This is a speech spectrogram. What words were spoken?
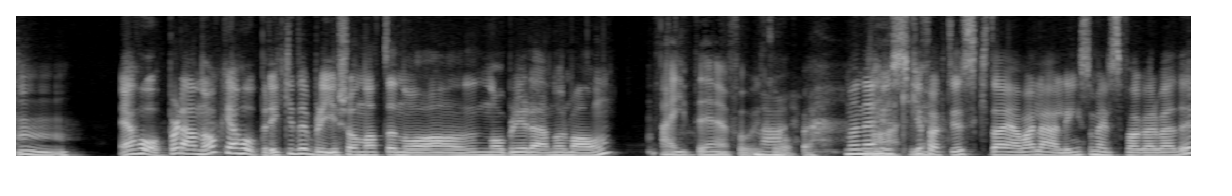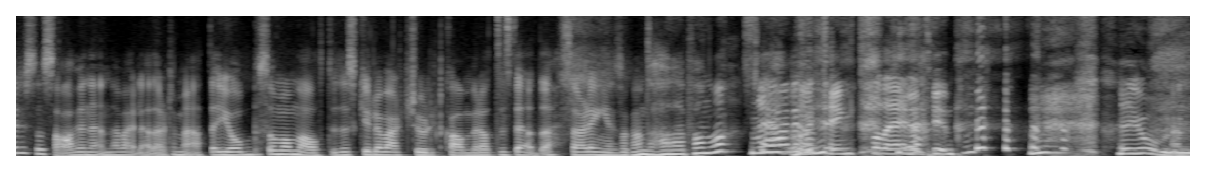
Mm. Jeg håper det er nok. Jeg håper ikke det blir sånn at det nå, nå blir det normalen. Nei, det får vi ikke Nei. håpe. Men jeg Nei. husker faktisk da jeg var lærling som helsefagarbeider, så sa hun ene veileder til meg at det er jobb som om alltid det skulle vært skjult kamera til stede. Så er det ingen som kan ta deg på nå. Så jeg har liksom tenkt på det hele tiden. Jo, men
